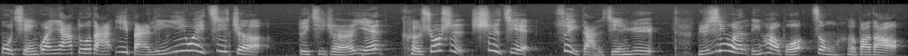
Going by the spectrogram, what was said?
目前关押多达一百零一位记者。对记者而言，可说是世界最大的监狱。每日新闻林浩博综合报道。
